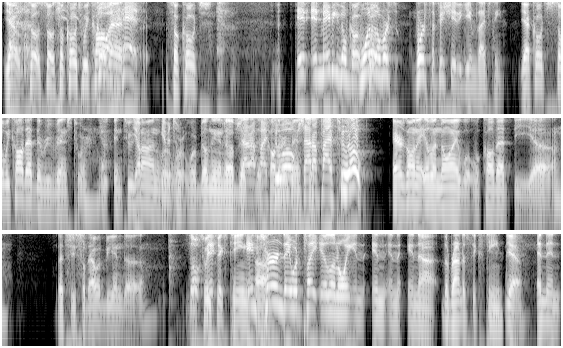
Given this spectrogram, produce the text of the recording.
Yeah. So so so coach, we call Go that. ahead. So coach, It, it may be the Co- one of the worst worst officiated games I've seen. yeah, coach. So we call that the revenge tour We- in Tucson. Give we're, we're, we're building it up. Shout that- out five two zero. revenge Shout tour. out five two oh. Arizona, Illinois. We'll, we'll call that the. uh Let's see. So that would be in the, the Sweet they- Sixteen. In uh, turn, they would play Illinois in in in in uh, the round of sixteen. Yeah. and then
